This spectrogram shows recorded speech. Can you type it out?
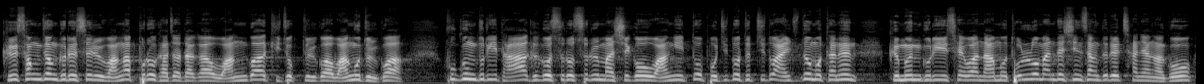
그 성전 그릇을 왕 앞으로 가져다가 왕과 귀족들과 왕후들과 후궁들이 다 그것으로 술을 마시고 왕이 또 보지도 듣지도 알지도 못하는 금은구리 새와 나무 돌로 만든 신상들을 찬양하고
